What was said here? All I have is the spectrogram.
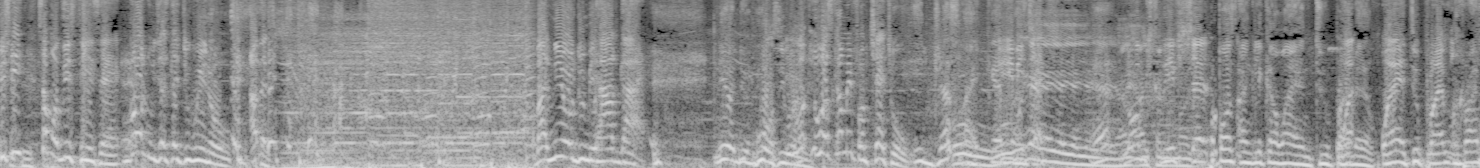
You see, some of these things, eh, God will just let you win. Oh, I mean- but Neo do me hard guy. Neo do. Who was he He wearing? was, he was coming from church. Oh, He dressed Oh, like yeah, yeah, yeah, yeah, yeah, yeah, yeah. Long sleeve shirt. Post Anglican one and two one, primary. one and two prime. Primary.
